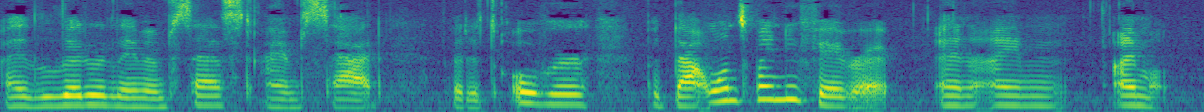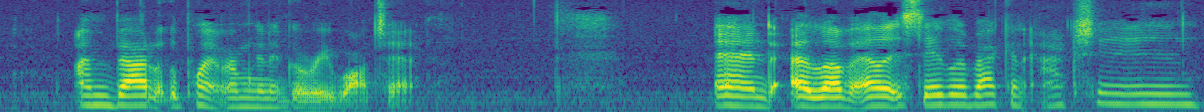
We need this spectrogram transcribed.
I literally am obsessed. I am sad that it's over, but that one's my new favorite, and I'm I'm I'm about at the point where I'm gonna go rewatch it. And I love Elliot Stabler back in action.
